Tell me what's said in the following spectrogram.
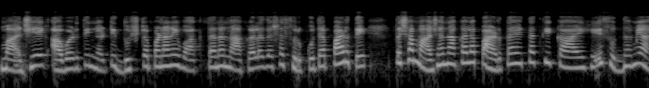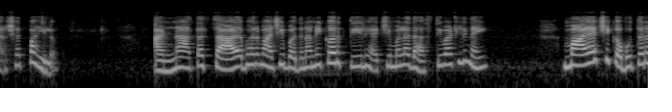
माझी एक आवडती नटी दुष्टपणाने वागताना नाकाला जशा सुरकुत्या पाडते तशा माझ्या नाकाला पाडता येतात की काय हे सुद्धा मी आरशात पाहिलं. अण्णा आता चाळभर माझी बदनामी करतील ह्याची मला धास्ती वाटली नाही. मायाची कबूतर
